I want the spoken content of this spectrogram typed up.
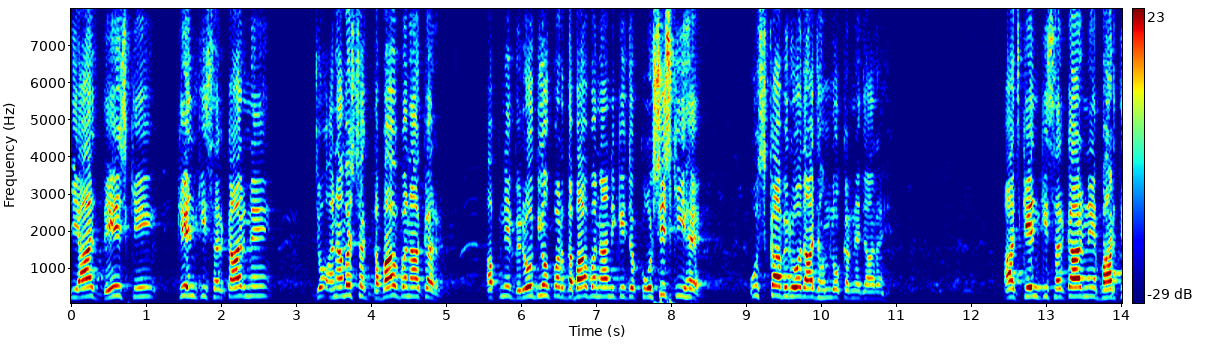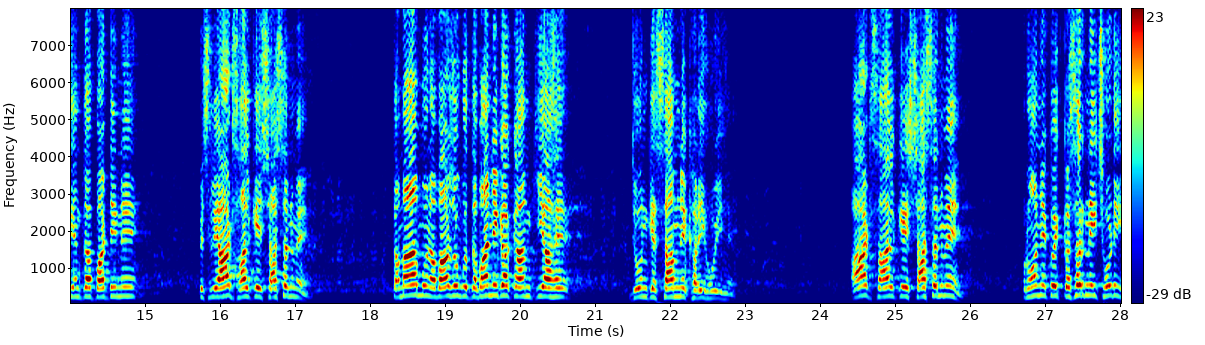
कि आज देश की, केंद्र की सरकार ने जो अनावश्यक दबाव बनाकर अपने विरोधियों पर दबाव बनाने की जो कोशिश की है, उसका विरोध आज हम लोग करने जा रहे हैं। आज केंद्र की सरकार ने, भारतीय जनता पार्टी ने पिछले आठ साल के शासन में तमाम उन आवाज़ों को दबाने का काम किया है, जो उनके सामने खड़ी हुई हैं। आठ साल के शासन में उन्होंने कोई कसर नहीं छोड़ी।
